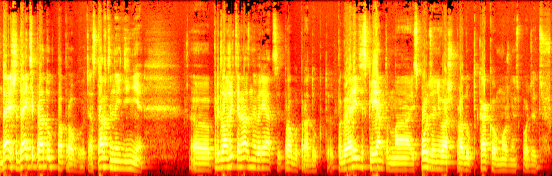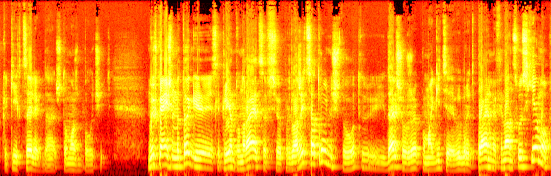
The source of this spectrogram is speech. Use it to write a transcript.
Дальше дайте продукт попробовать, оставьте наедине. Э, предложите разные вариации пробы продукта. Поговорите с клиентом о использовании вашего продукта, как его можно использовать, в каких целях, да, что можно получить. Ну и в конечном итоге, если клиенту нравится все, предложите сотрудничество, вот, и дальше уже помогите выбрать правильную финансовую схему.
